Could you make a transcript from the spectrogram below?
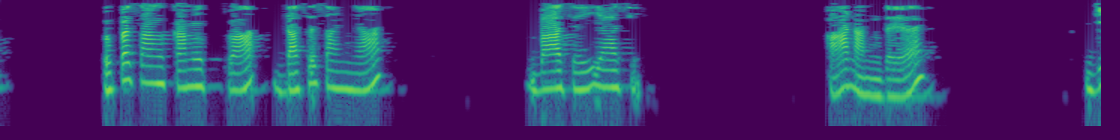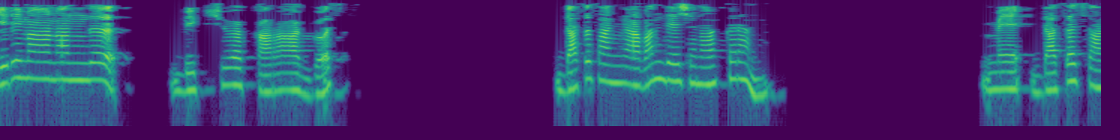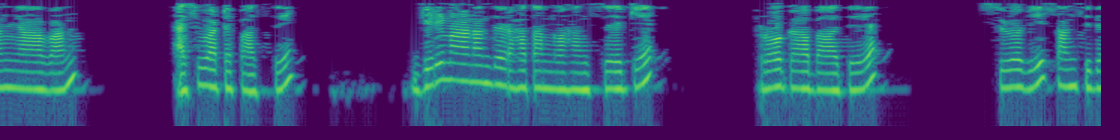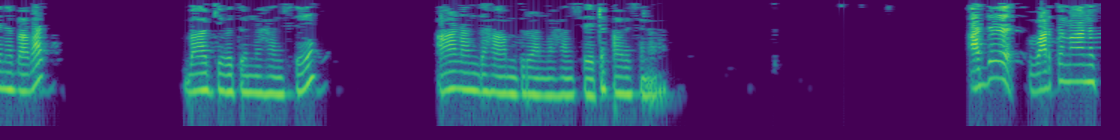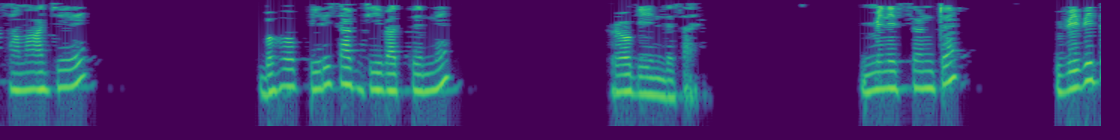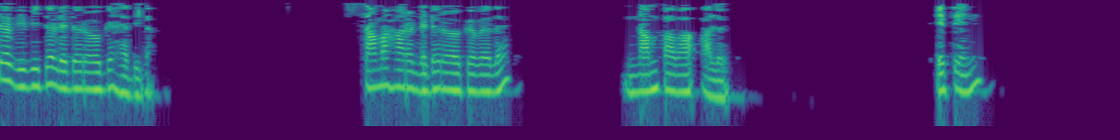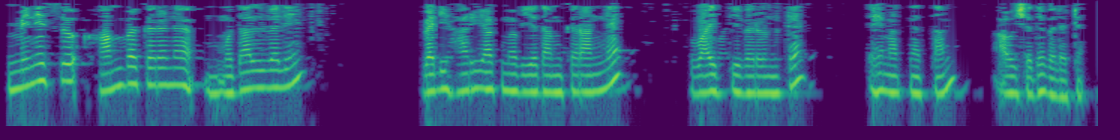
උපසංකමිත්වා දස සංඥා වාසෙය්‍යාසි ආනන්දය ගිරිමානන්ද භික්ෂුව කරා ගොස් දස සංඥාවන් දේශනා කරන්න. මේ දස සංඥාවන් ඇසුවට පස්සේ ගිරිමානන්ද රහතන් වහන්සේගේ රෝගාබාධය සුව වී සංසිඳන බවත් භාග්‍යවතුන් වහන්සේ ආනන්ද හාමුදුරන් වහන්සේට පවසනවා. අද වර්තමාන සමාජයේ බොහෝ පිරිසක් ජීවත් වෙන්නේ රෝගීන් ලෙසයි. මිනිස්සුන්ට විවිධ විවිධ ලෙඩ රෝග හැදිලා. සමහර ලෙඩ රෝගවල නම් පවා අලුයි. එතෙන් මිනිස්සු හම්බ කරන මුදල් වලින් වැඩි හරියක්ම වියදම් කරන්නේ වෛද්‍යවරුන්ට එහෙමත් නැත්නම් ඖෂධ වලට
